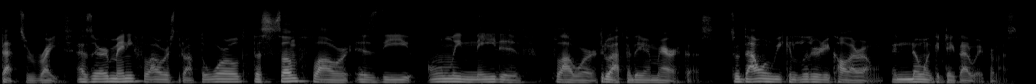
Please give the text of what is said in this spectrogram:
That's right. As there are many flowers throughout the world, the sunflower is the only native flower throughout the Americas. So that one we can literally call our own, and no one can take that away from us.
